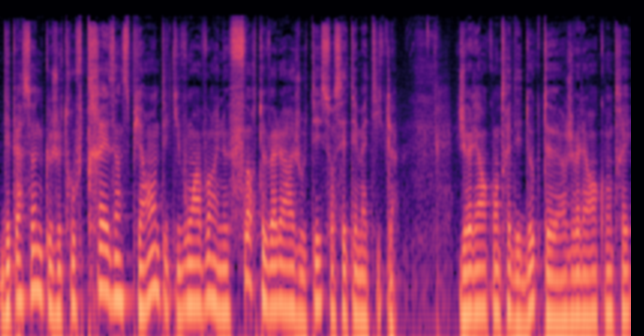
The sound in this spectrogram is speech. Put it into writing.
des personnes que je trouve très inspirantes et qui vont avoir une forte valeur ajoutée sur ces thématiques-là. Je vais aller rencontrer des docteurs, je vais aller rencontrer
